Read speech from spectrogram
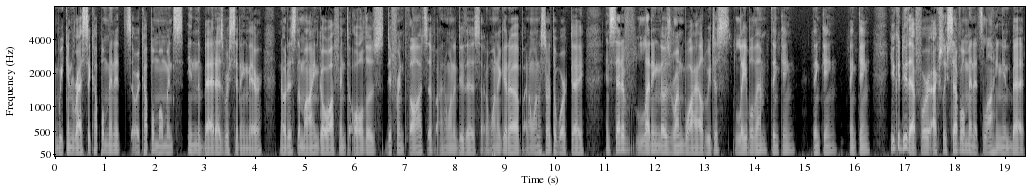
We can rest a couple minutes or a couple moments in the bed as we're sitting there. Notice the mind go off into all those different thoughts of, I don't want to do this. I don't want to get up. I don't want to start the workday. Instead of letting those run wild, we just label them thinking, thinking, thinking. You could do that for actually several minutes lying in bed,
